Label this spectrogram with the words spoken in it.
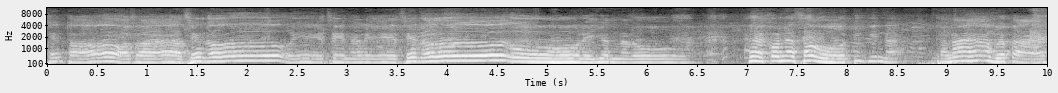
thiên thao và thiên ở về thiên là để thiên ô để dân là lô. Con là sao tí kinh ạ thằng na vừa tại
